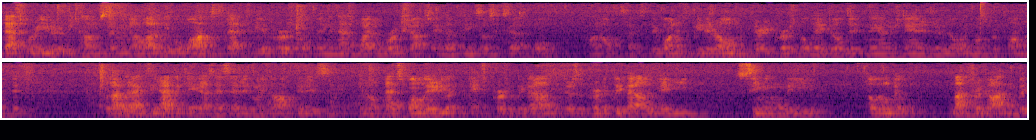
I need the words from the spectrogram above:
that's where either it becomes, I mean, a lot of people want that to be a personal thing, and that's why the workshops end up being so successful on all sense. They want it to be their own, very personal. They built it and they understand it. They're the only ones to perform with it. But I would actually advocate, as I said in my talk, that it's, you know, that's one way to do it. and It's perfectly valid. There's a perfectly valid, maybe seemingly a little bit, not forgotten, but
